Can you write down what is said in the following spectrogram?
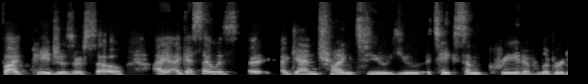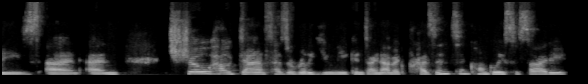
five pages or so, I, I guess I was uh, again trying to you take some creative liberties and and show how dance has a really unique and dynamic presence in Congolese society.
